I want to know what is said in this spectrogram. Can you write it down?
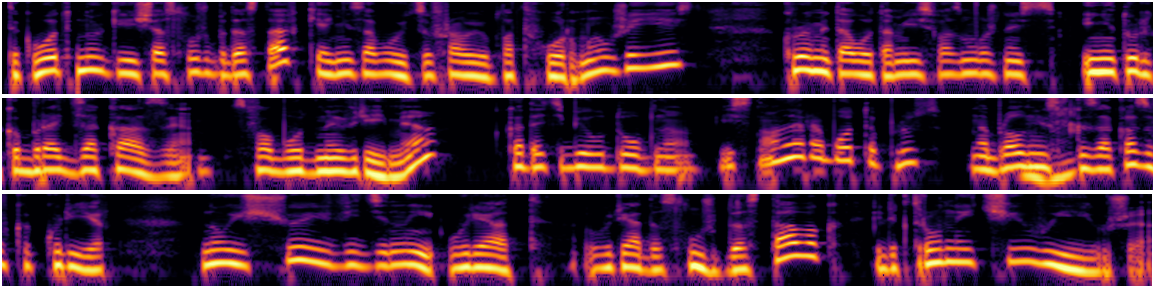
Так вот, многие сейчас службы доставки, они заводят цифровые платформы уже есть. Кроме того, там есть возможность и не только брать заказы в свободное время, когда тебе удобно. Есть основная работа, плюс набрал угу. несколько заказов как курьер. Но еще и введены у, ряд, у ряда служб доставок электронные чаевые уже.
